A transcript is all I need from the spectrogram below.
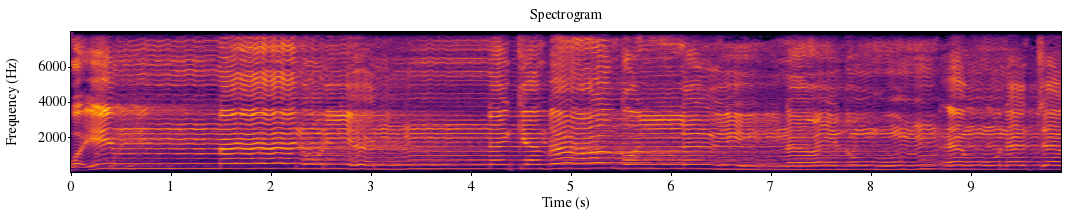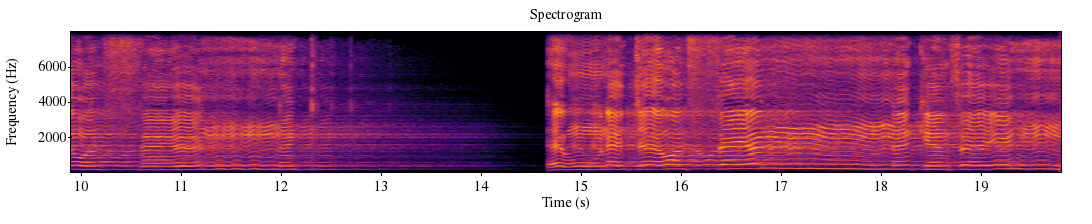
وإما نرينك بعض الذي نعدهم أو نتوفينك أو نتوفينك فإنما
